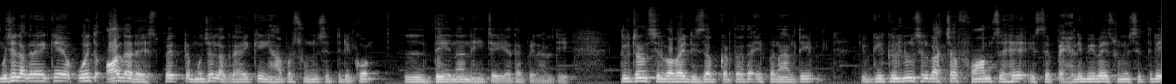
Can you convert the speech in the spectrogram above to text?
मुझे लग रहा है कि विथ ऑल द रेस्पेक्ट मुझे लग रहा है कि यहाँ पर सुनील छेत्री को देना नहीं चाहिए था पेनल्टी क्लिटन सिल्वा भाई डिजर्व करता था एक पेनाल्टी क्योंकि क्लिटन सिल्वा अच्छा फॉर्म से है, इससे पहले भी भाई सुनील छेत्री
